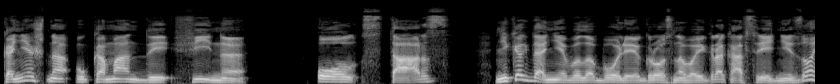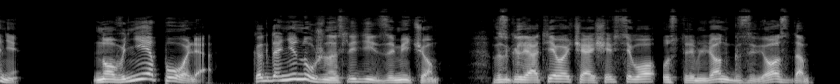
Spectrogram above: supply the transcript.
Конечно, у команды Фина All Stars никогда не было более грозного игрока в средней зоне, но вне поля, когда не нужно следить за мячом, взгляд его чаще всего устремлен к звездам,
